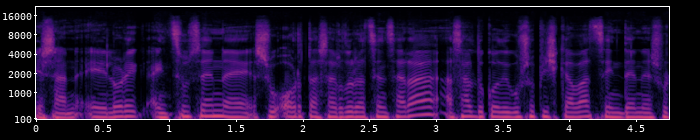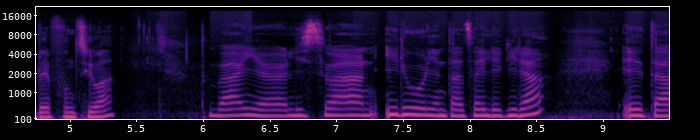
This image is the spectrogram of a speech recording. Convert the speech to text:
esan. E, lore, aintzuzen, e, zu horta arduratzen zara, azalduko diguzu pixka bat zein den zure funtzioa? Bai, lizuan hiru orientatzaile gira, eta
